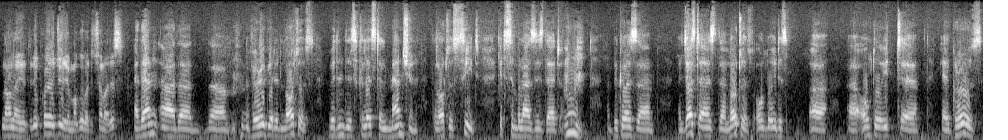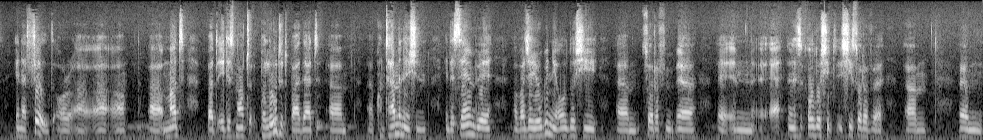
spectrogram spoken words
나나에 되네 코야 쥐지 말고 봐 참아랬어 And then uh, the, the variegated lotus within this celestial mansion, the lotus seat, it symbolizes that because uh, just as the lotus, although it is uh, uh, although it uh, uh, grows in a filth or uh, uh, uh, uh, mud, but it is not polluted by that um, uh, contamination. In the same way, uh, Vajrayogini, although she um, sort of uh, uh, um, uh, Uh, uh, although she she sort of uh, um, um,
